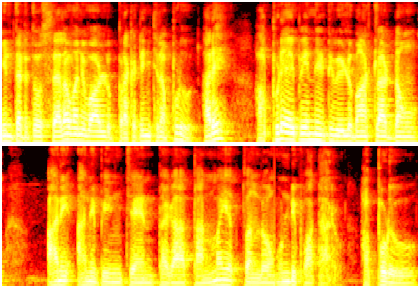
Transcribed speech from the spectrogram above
ఇంతటితో సెలవని వాళ్ళు ప్రకటించినప్పుడు అరే అప్పుడే అయిపోయిందేంటి వీళ్ళు మాట్లాడడం? అని అనిపించేంతగా తన్మయత్వంలో ఉండిపోతారు. అప్పుడు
